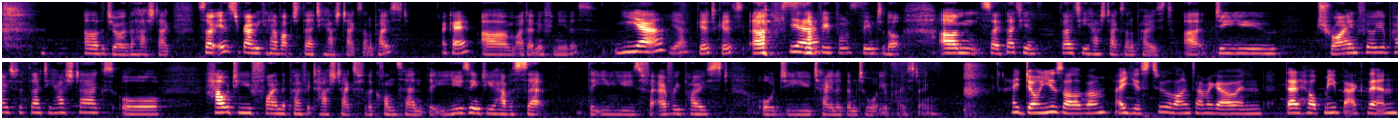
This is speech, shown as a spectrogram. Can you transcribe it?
oh the joy of the hashtag so instagram you can have up to 30 hashtags on a post okay. um, i don't know if you knew this Yeah. Yeah, good, good. Uh, Yeah. Some people seem to not. Um, so 30, and 30 hashtags on a post. Uh, do you try and fill your post with 30 hashtags, or how do you find the perfect hashtags for the content that you're using? Do you have a set that you use for every post, or do you tailor them to what you're posting? I don't use all of them. I used to a long time ago, and that helped me back then.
